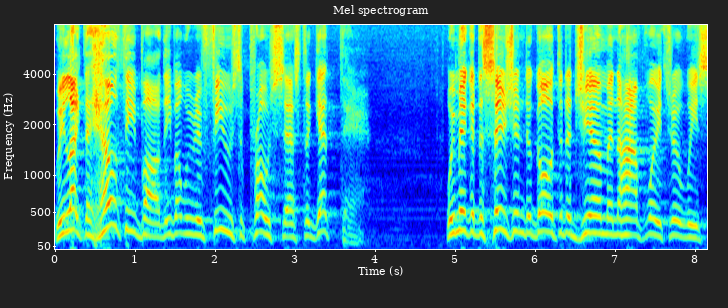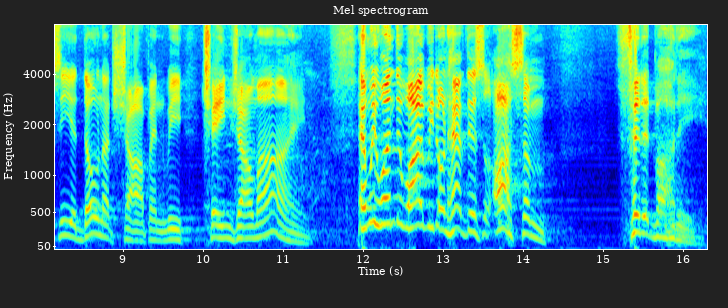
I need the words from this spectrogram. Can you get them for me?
We like the healthy body, but we refuse the process to get there. We make a decision to go to the gym, and halfway through, we see a donut shop and we change our mind. And we wonder why we don't have this awesome fitted body.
